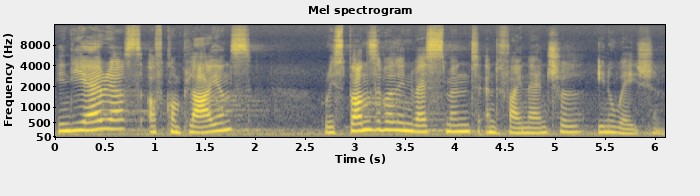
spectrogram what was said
In the areas of compliance, responsible investment, and financial innovation.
